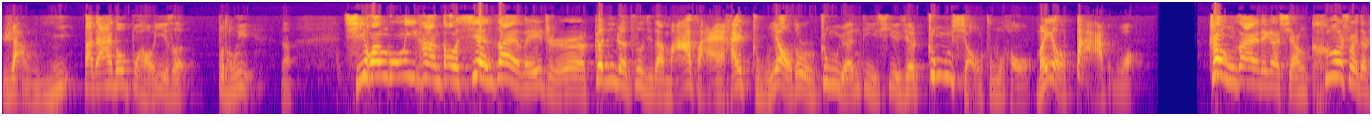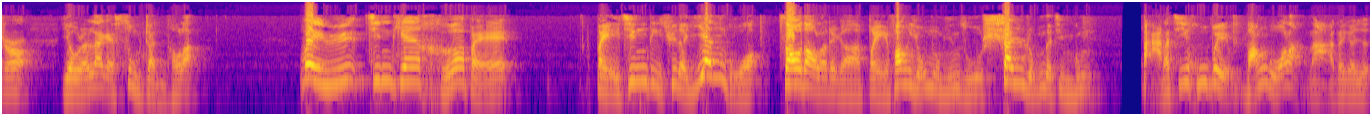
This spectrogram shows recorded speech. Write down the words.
攘夷。大家还都不好意思不同意啊。齐桓公一看到现在为止，跟着自己的马仔还主要都是中原地区的一些中小诸侯，没有大国。正在这个想瞌睡的时候，有人来给送枕头了。位于今天河北北京地区的燕国，遭到了这个北方游牧民族山戎的进攻，打得几乎被亡国了。那这个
